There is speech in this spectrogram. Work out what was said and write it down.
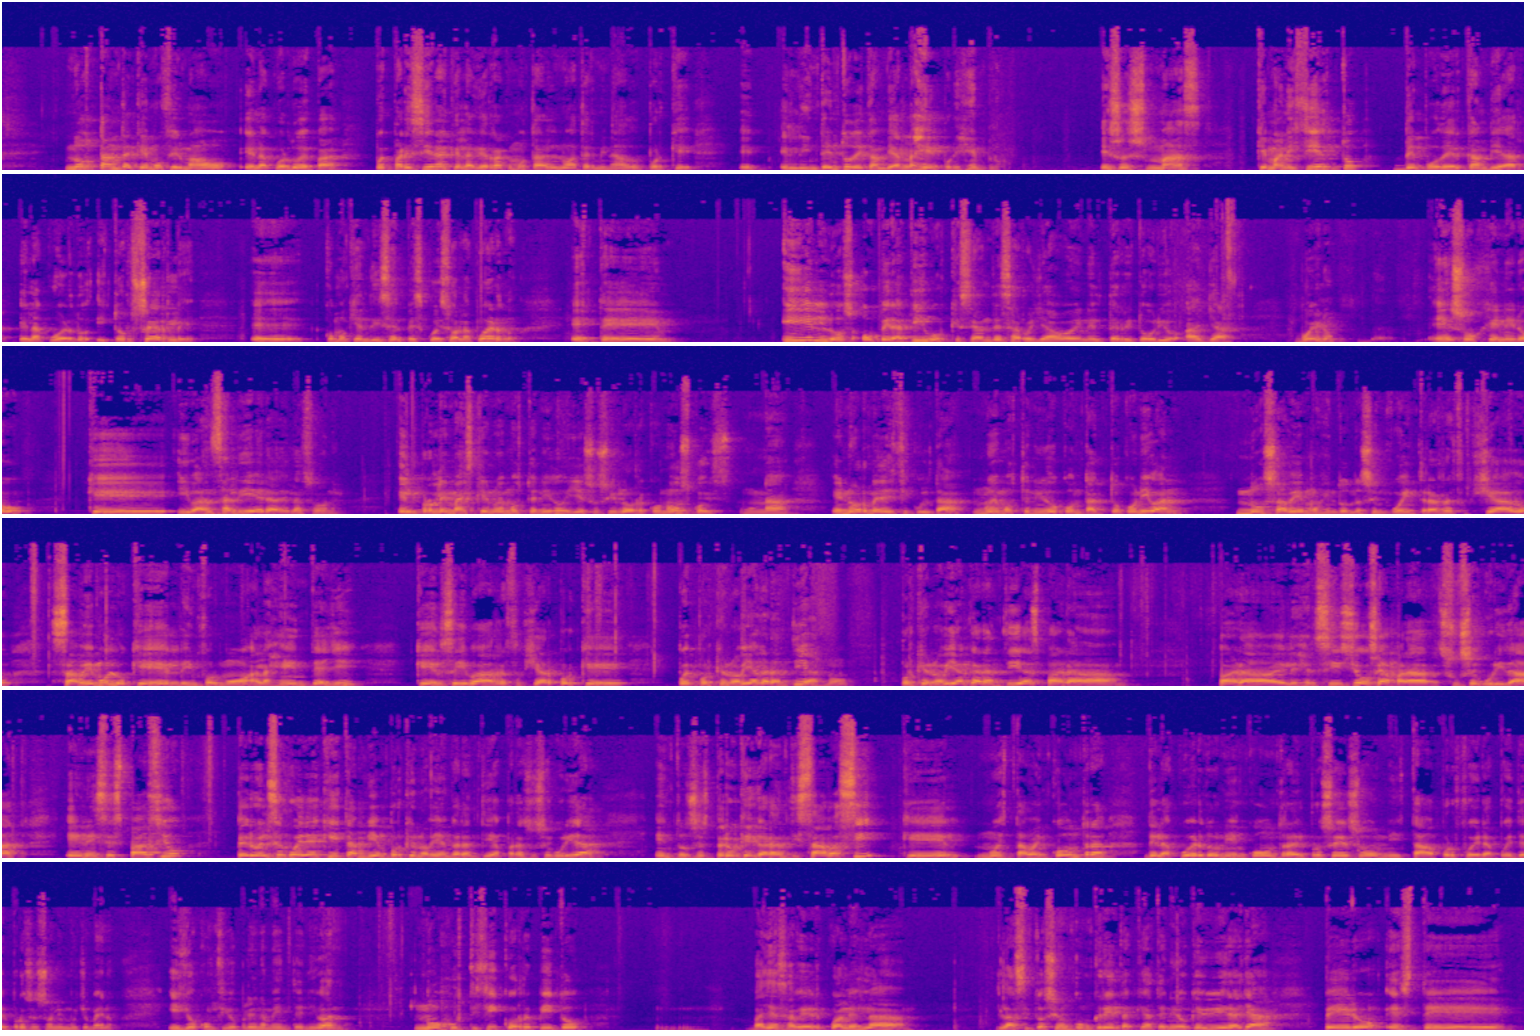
no obstante que hemos firmado el acuerdo de paz, pues pareciera que la guerra como tal no ha terminado, porque el intento de cambiar la G, por ejemplo, eso es más que manifiesto de poder cambiar el acuerdo y torcerle, como quien dice, el pescuezo al acuerdo. Este, y los operativos que se han desarrollado en el territorio allá. Bueno, eso generó que Iván saliera de la zona. El problema es que no hemos tenido, y eso sí lo reconozco, es una enorme dificultad, no hemos tenido contacto con Iván, no sabemos en dónde se encuentra refugiado, sabemos lo que él le informó a la gente allí, que él se iba a refugiar porque, pues porque no había garantías, ¿no? Porque no había garantías para, para el ejercicio, o sea, para su seguridad en ese espacio, pero él se fue de aquí también porque no habían garantías para su seguridad. Entonces, pero que garantizaba sí que él no estaba en contra del acuerdo, ni en contra del proceso, ni estaba por fuera pues del proceso, ni mucho menos. Y yo confío plenamente en Iván. No justifico, repito, vaya a saber cuál es la, la situación concreta que ha tenido que vivir allá, pero este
